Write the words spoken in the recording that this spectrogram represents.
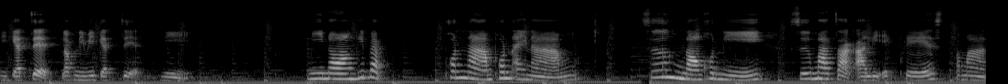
มีแกดเจ็ตรอบนี้มีแกดเจ็ตนี่มีน้องที่แบบพ่นน้ำพ่นไอ้น้ำซึ่งน้องคนนี้ซื้อมาจาก AliExpress ประมาณ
